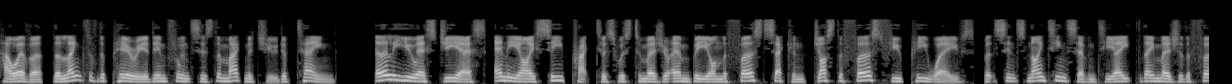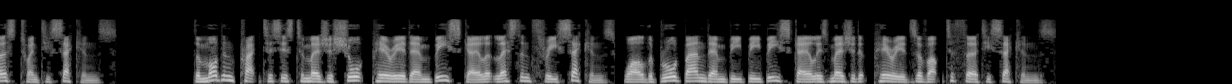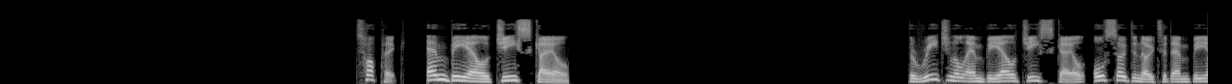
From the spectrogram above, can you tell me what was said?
However, the length of the period influences the magnitude obtained. Early USGS, NEIC practice was to measure MB on the first second just the first few P waves, but since 1978 they measure the first 20 seconds. The modern practice is to measure short-period MB scale at less than 3 seconds, while the broadband MBBB scale is measured at periods of up to 30 seconds. MBLG scale The regional MBLG scale, also denoted MB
